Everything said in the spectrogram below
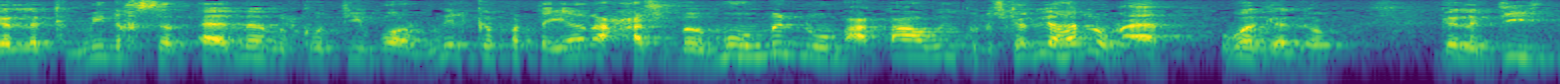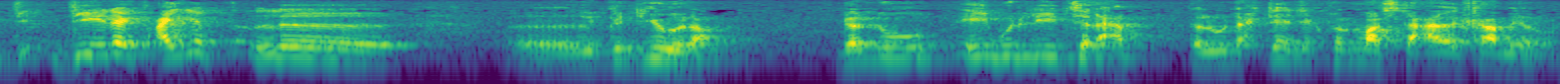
قال لك مين خسر أمام الكوت ديفوار مين ركب الطيارة حسب مؤمن ومعطاوي وكلش كانوا يهضروا معاه. هو قال لهم قال لك دي ديريكت عيط لقديوره قال له يولي تلعب؟ قال له نحتاجك في الماتش تاع الكاميرون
